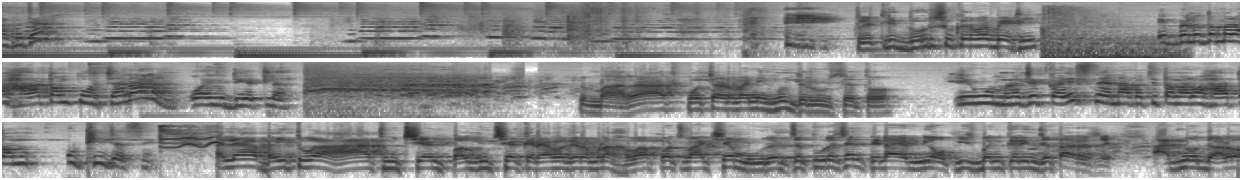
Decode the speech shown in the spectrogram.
આગળ જા તું એટલી દૂર શું કરવા બેઠી? એ પેલો તમારો હાથ આમ પહોંચાના ને ઓય સુધી એટલે. મારા હાથ પહોંચાડવાની શું જરૂર છે તો? એ હું હમણાં જે કહીશ ને એના પછી તમારો હાથ આમ ઉઠી જશે. એટલે ભાઈ તું આ હાથ ઉછે ને પગ ઉછે કર્યા વગર હમણાં હવા પોચ વાગશે મુહૂર્ત જતું રહેશે ને પેલા એમની ઓફિસ બંધ કરીને જતા રહેશે. આજનો દાડો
